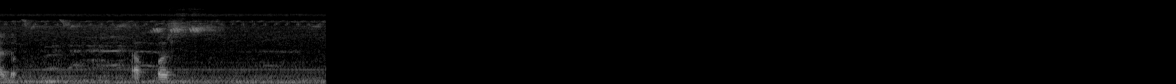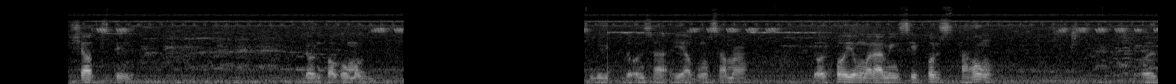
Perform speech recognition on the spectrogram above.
Lado. Tapos shot still. Doon pa ako mag doon sa Iabong Summer. Doon po yung maraming seafoods, tahong. Doon,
